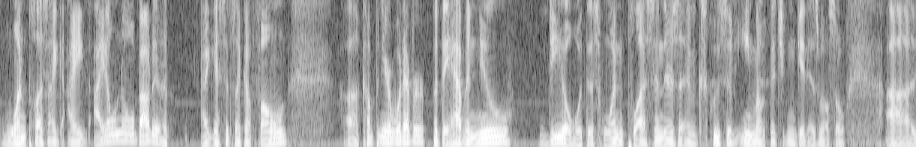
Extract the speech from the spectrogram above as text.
One Plus. I I I don't know about it. I guess it's like a phone uh, company or whatever, but they have a new deal with this One Plus, and there's an exclusive emote that you can get as well. So, uh,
